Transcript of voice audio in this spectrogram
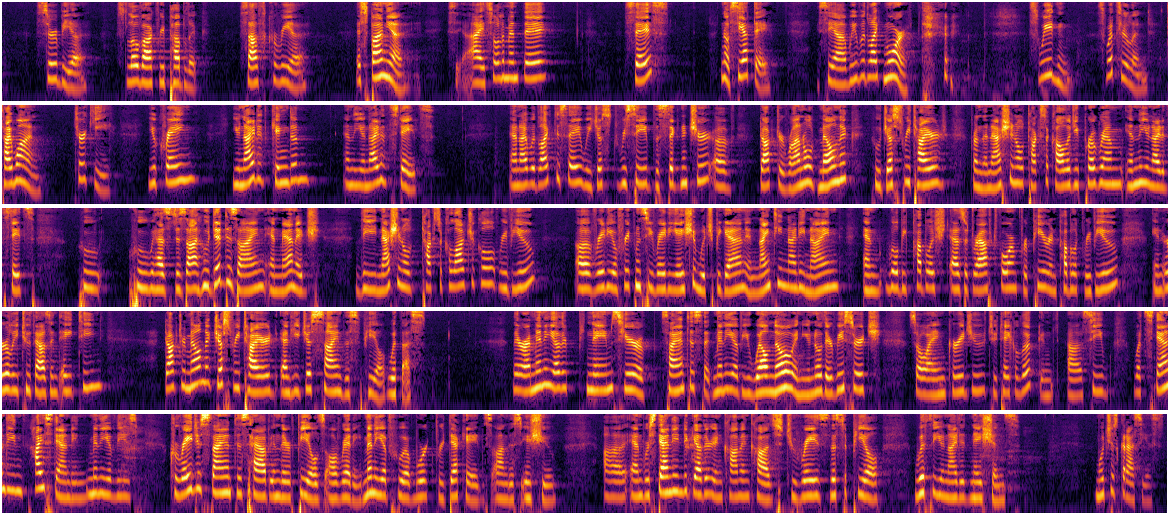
Serbia, Slovak Republic, South Korea, España. Hay solamente seis, no, siete. See, uh, we would like more. Sweden, Switzerland, Taiwan, Turkey, Ukraine, United Kingdom, and the United States. And I would like to say we just received the signature of Dr. Ronald Melnick, who just retired from the National Toxicology Program in the United States, who who has design who did design and manage the National Toxicological Review of radio frequency radiation, which began in 1999 and will be published as a draft form for peer and public review in early 2018. Dr. Melnick just retired and he just signed this appeal with us. There are many other names here of scientists that many of you well know and you know their research, so I encourage you to take a look and uh, see what standing, high standing, many of these courageous scientists have in their fields already, many of who have worked for decades on this issue. Uh, and we're standing together in common cause to raise this appeal with the United Nations. Muchas gracias.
